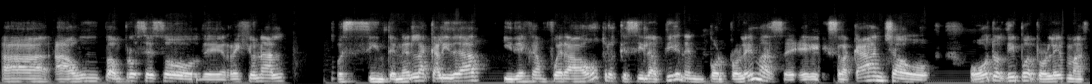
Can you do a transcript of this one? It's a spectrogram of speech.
a, un, proceso de regional, pues sin tener la calidad y dejan fuera a otros que sí la tienen por problemas eh, extra cancha o, otro tipo de problemas.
